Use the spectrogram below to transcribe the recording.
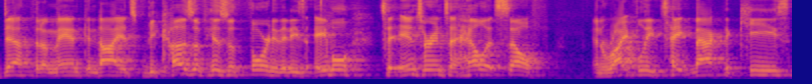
death that a man can die. It's because of his authority that he's able to enter into hell itself and rightfully take back the keys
